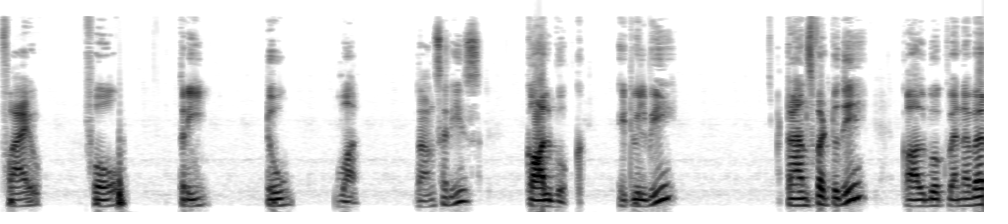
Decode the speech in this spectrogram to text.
5, 4, 3, 2, 1. The answer is call book. It will be transferred to the call book whenever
